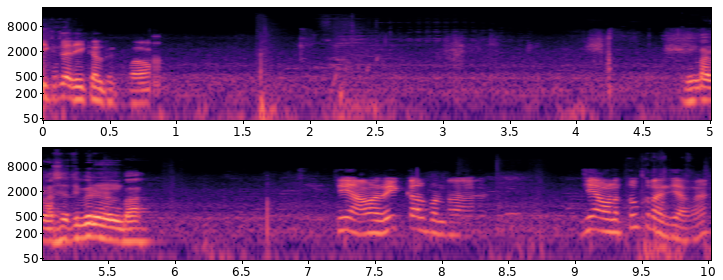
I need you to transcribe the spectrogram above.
ஜிக்கு தான் ரீகால் இருக்கு? பாவம் நண்பா நான் செத்து போயிரு நண்பா. ஜி அவன் ரீகால் பண்றான். ஜி அவனை தூக்குறான் ஜி அவன்.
